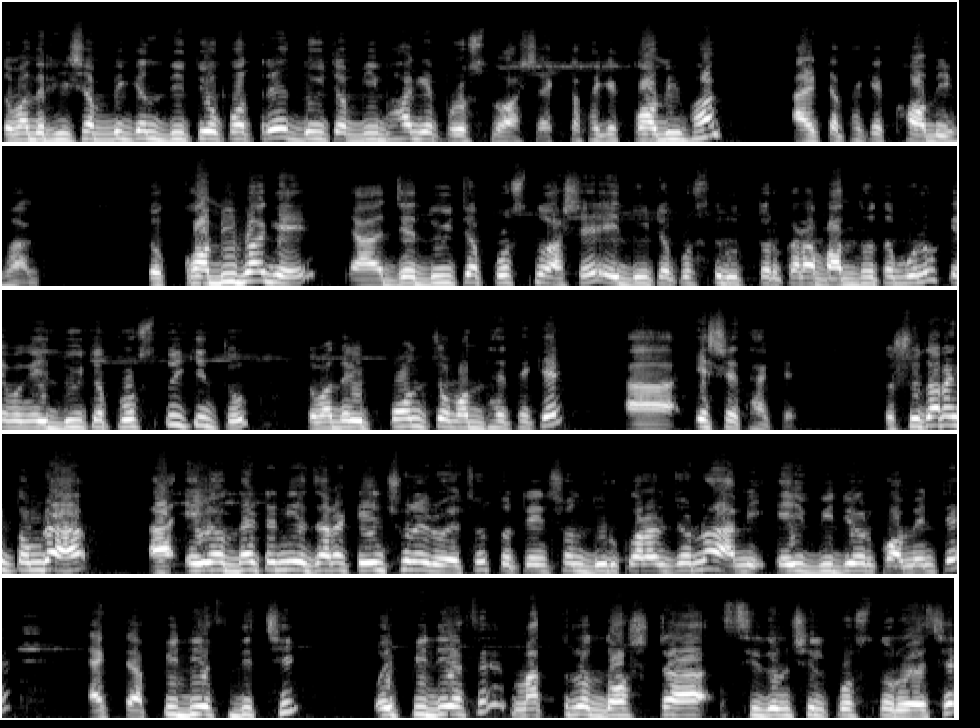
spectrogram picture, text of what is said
তোমাদের হিসাব বিজ্ঞান দ্বিতীয় পত্রে দুইটা বিভাগে প্রশ্ন আসে, একটা থাকে ক বিভাগ আর একটা থাকে খ বিভাগ। তো ক বিভাগে যে দুইটা প্রশ্ন আসে, এই দুইটা প্রশ্নের উত্তর করা বাধ্যতামূলক এবং এই দুইটা প্রশ্নই কিন্তু তোমাদের এই পঞ্চম অধ্যায় থেকে এসে থাকে। তো সুতরাং তোমরা এই অধ্যায়টা নিয়ে যারা টেনশনে রয়েছে, তো টেনশন দূর করার জন্য আমি এই ভিডিওর কমেন্টে একটা পিডিএফ দিচ্ছি। ওই পিডিএফে মাত্র দশটা সৃজনশীল প্রশ্ন রয়েছে।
